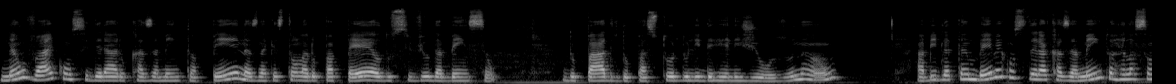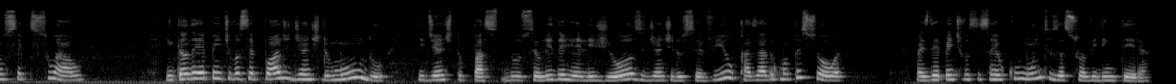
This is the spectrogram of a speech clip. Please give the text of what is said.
não vai considerar o casamento apenas na questão lá do papel, do civil da bênção, do padre, do pastor, do líder religioso. Não. A Bíblia também vai considerar casamento a relação sexual. Então, de repente, você pode, diante do mundo e diante do, do seu líder religioso e diante do civil, casado com uma pessoa mas de repente você saiu com muitos a sua vida inteira.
